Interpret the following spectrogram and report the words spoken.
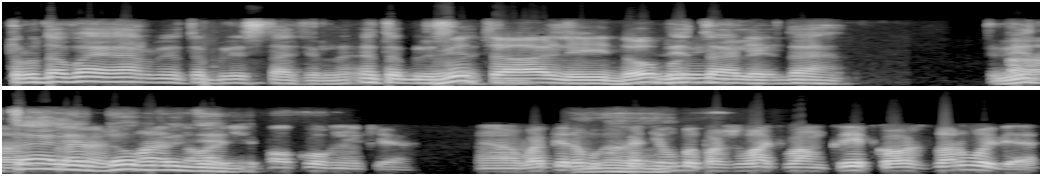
трудовая армия, это блистательно. Это блистательно. Виталий, добрый Виталий, день. да. Виталий, а, добрый желаю, день. полковники. Э, во-первых, да. хотел бы пожелать вам крепкого здоровья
